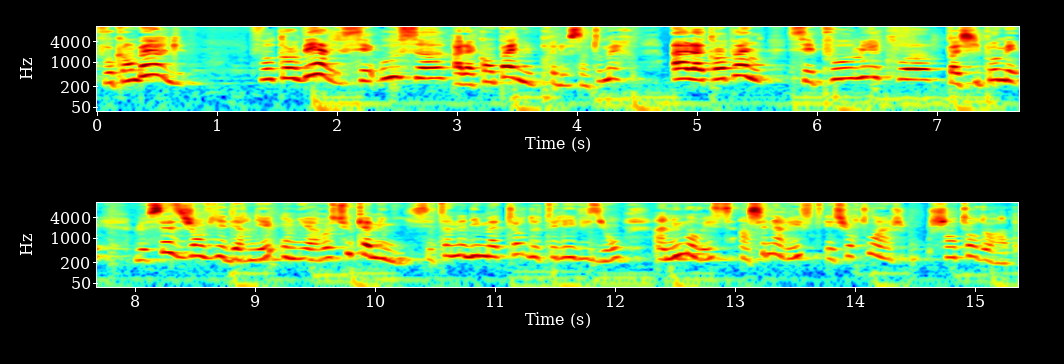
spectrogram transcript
Fauquemberg? Fauquemberg, c'est où ça? À la campagne, près de Saint-Omer. À la campagne, c'est paumé quoi Pas si paumé. Le 16 janvier dernier, on y a reçu Camini. C'est un animateur de télévision, un humoriste, un scénariste et surtout un ch- chanteur de rap.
